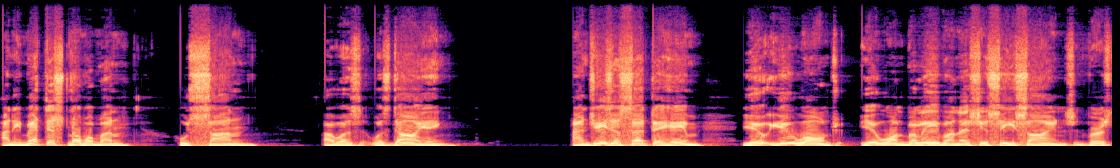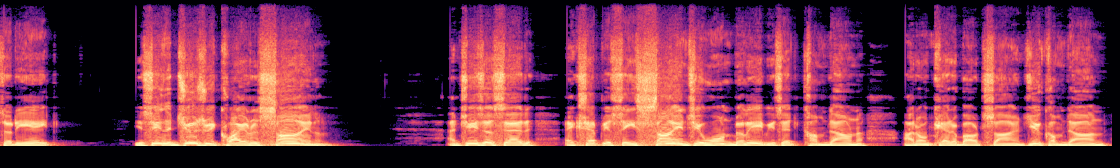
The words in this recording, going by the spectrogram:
and he met this nobleman whose son uh, was, was dying. And Jesus said to him, you, you, won't, you won't believe unless you see signs, in verse 38. You see, the Jews require a sign. And Jesus said, Except you see signs, you won't believe. He said, Come down. I don't care about signs. You come down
